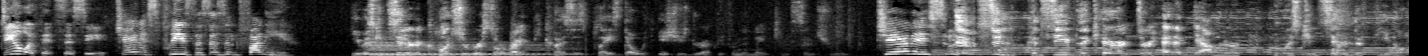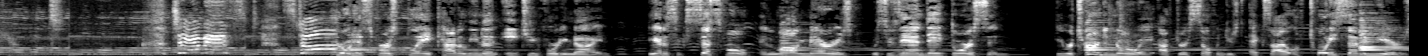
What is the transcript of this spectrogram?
Deal with it, sissy. Janice, please, this isn't funny. He was considered a controversial right because his plays dealt with issues directly from the 19th century. Janice! Ibsen conceived the character Hedda Gabler, who was considered the female Hamlet. Janice! Stop! He wrote his first play, Catalina, in 1849. He had a successful and long marriage with Suzanne Daae Thoresen. He returned to Norway after a self-induced exile of 27 years.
